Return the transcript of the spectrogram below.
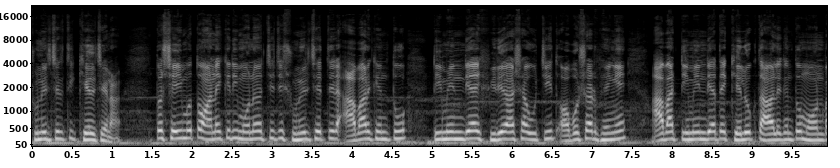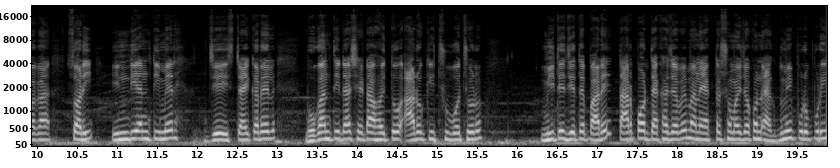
সুনীল ছেত্রী খেলছে না। তো সেই মতো অনেকেরই মনে হচ্ছে যে সুনীল ছেত্রীর আবার কিন্তু টিম ইন্ডিয়ায় ফিরে আসা উচিত, অবসর ভেঙে আবার টিম ইন্ডিয়াতে খেলুক, তাহলে কিন্তু মোহনবাগান সরি ইন্ডিয়ান টিমের যে স্ট্রাইকারের ভোগান্তিটা, সেটা হয়তো আরও কিছু বছর মিটে যেতে পারে। তারপর দেখা যাবে মানে একটা সময় যখন একদমই পুরোপুরি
